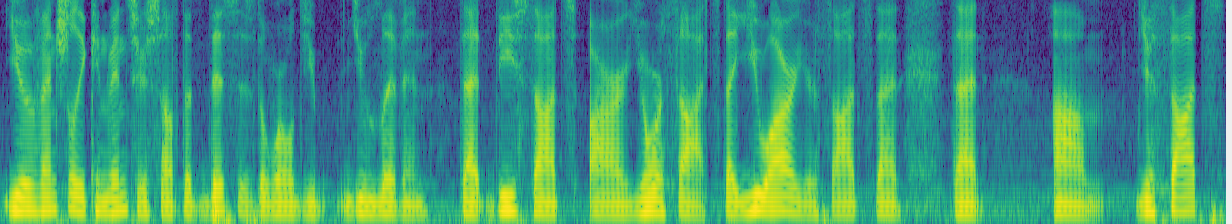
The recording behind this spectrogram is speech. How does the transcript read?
you eventually convince yourself that this is the world you, you live in, that these thoughts are your thoughts, that you are your thoughts, that, that um, your thoughts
